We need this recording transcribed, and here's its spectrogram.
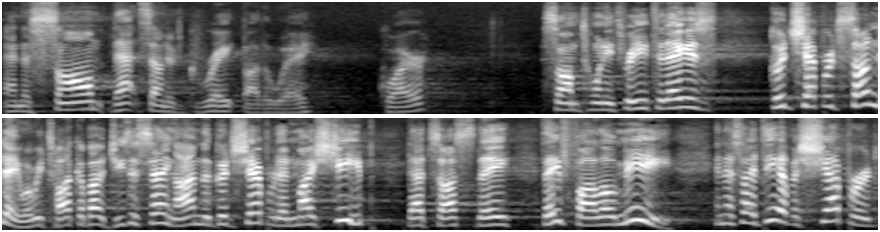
and the psalm, that sounded great, by the way, choir. Psalm 23. Today is Good Shepherd Sunday, where we talk about Jesus saying, I'm the good shepherd, and my sheep, that's us, they, they follow me. And this idea of a shepherd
